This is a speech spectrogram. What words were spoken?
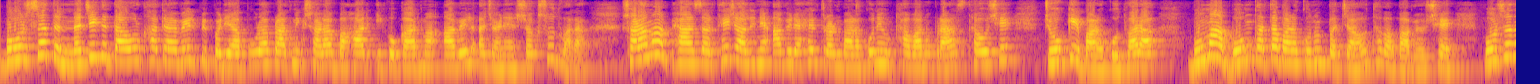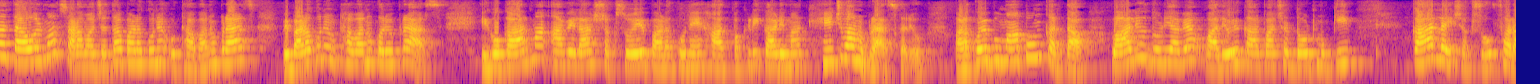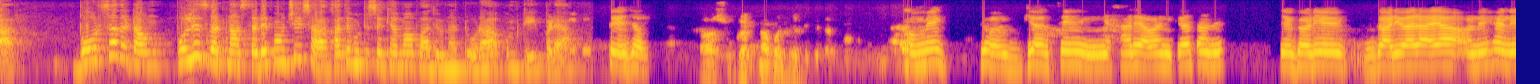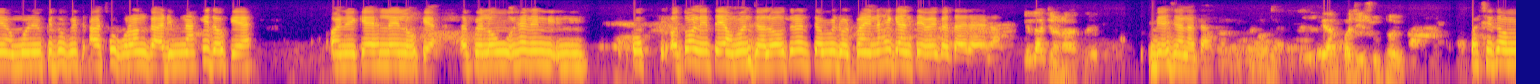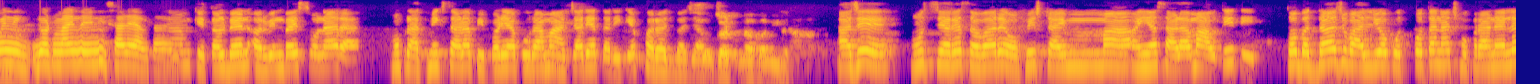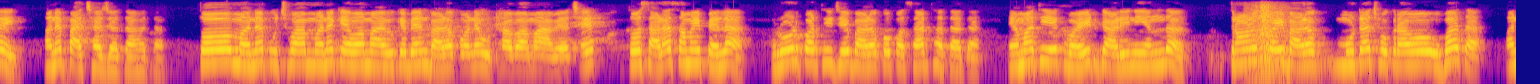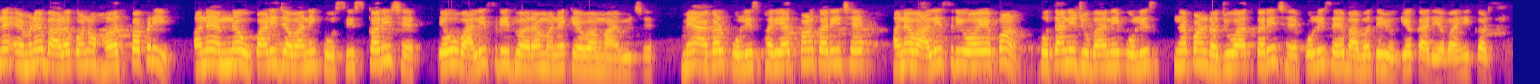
બોરસદ નજીક દાઉર ખાતે આવેલ પીપળિયાપુરા પ્રાથમિક શાળા બહાર ઇકો કારમાં આવેલ અજાણ્યા શખ્સો દ્વારા શાળામાં અભ્યાસ અર્થે ચાલીને આવી રહેલ ત્રણ બાળકોને ઉઠાવવાનો પ્રયાસ થયો છે, જો કે બાળકો દ્વારા બૂમા બૂમ કરતા બાળકોનો બચાવ થવા પામ્યો છે. બોરસદના દાઉલમાં શાળામાં જતા બાળકોને ઉઠાવવાનો પ્રયાસ, બે બાળકોને ઉઠાવવાનો કર્યો પ્રયાસ. ઇકો કારમાં આવેલા શખ્સોએ બાળકોને હાથ પકડી ગાડીમાં ખેંચવાનો પ્રયાસ કર્યો. બાળકોએ બૂમાબૂમ કરતા વાલીઓ દોડી આવ્યા. વાલીઓએ કાર પાછળ દોટ મૂકી કાર લઈ શકશો ફરાર. બોરસદ ટાઉન પોલીસ ઘટના સ્થળે પહોંચી શાળા ખાતે મોટી સંખ્યામાં વાલીઓના ટોળા ઉમટી પડ્યા. તેજલ. હા શું ઘટના બની હતી અમે ઘરથી હારે આવવા નીકળ્યા હતા ને તે ઘડીએ ગાડીવાળા આવ્યા અને હે ને અમને કીધું કે આ છોકરાને ગાડીમાં નાખી દો કે અને કે લઈ લો કે. પેલો હે ને કોક હતો ને તે અમને જલવા ઉતરે ને તે અમે દોડમાં નાખી ગયા ને તે હવે ગતા રહેલા. કેટલા જણા? બે જણ હતા. ત્યાર પછી શું થયું? પછી તો અમે દોડમાં નહીં નિશાળે આવતા નામ કેતલબેન અરવિંદભાઈ સોનારા. હું પ્રાથમિક શાળા પીપળિયાપુરામાં આચાર્ય તરીકે ફરજ બજાવું છું. ઘટના બની હતી? આજે હું જ્યારે સવારે ઓફિસ ટાઈમમાં અહીંયા શાળામાં આવતી હતી તો બધા જ વાલીઓ પોતપોતાના છોકરાને લઈ અને પાછા જતા હતા. તો મને પૂછવા મને કહેવામાં આવ્યું કે બેન બાળકોને ઉઠાવવામાં આવ્યા છે. તો શાળા સમય પહેલાં રોડ પરથી જે બાળકો પસાર થતા હતા એમાંથી એક વ્હાઈટ ગાડીની અંદર ત્રણ કઈ બાળક, મોટા છોકરાઓ ઊભા હતા અને એમણે બાળકોનો હાથ પકડી અને એમને ઉપાડી જવાની કોશિશ કરી છે એવું વાલીશ્રી દ્વારા મને કહેવામાં આવ્યું છે. મેં આગળ પોલીસ ફરિયાદ પણ કરી છે અને વાલીશ્રીઓએ પણ પોતાની જુબાની પોલીસને પણ રજૂઆત કરી છે. પોલીસ એ બાબતે યોગ્ય કાર્યવાહી કરશે.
